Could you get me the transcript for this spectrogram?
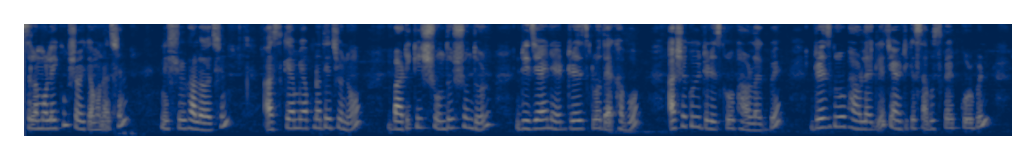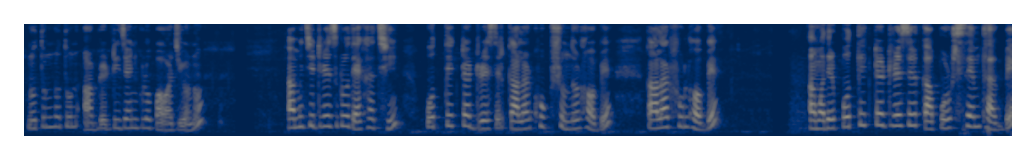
আসসালামু আলাইকুম, সবাই কেমন আছেন? নিশ্চয়ই ভালো আছেন। আজকে আমি আপনাদের জন্য বাটিকের সুন্দর সুন্দর ডিজাইনের ড্রেসগুলো দেখাবো। আশা করি ড্রেসগুলো ভালো লাগবে। ড্রেসগুলো ভালো লাগলে চ্যানেলটিকে সাবস্ক্রাইব করবেন। নতুন নতুন আপডেট ডিজাইনগুলো পাওয়ার জন্য। আমি যে ড্রেসগুলো দেখাচ্ছি, প্রত্যেকটা ড্রেসের কালার খুব সুন্দর হবে, কালারফুল হবে। আমাদের প্রত্যেকটা ড্রেসের কাপড় সেম থাকবে।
